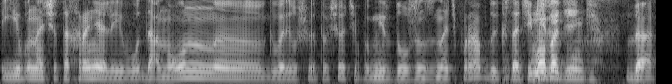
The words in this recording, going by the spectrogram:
Его, значит, охраняли его, да, но он э, говорил, что это все, типа, мир должен знать правду. И, кстати, но мир, за деньги. Да.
